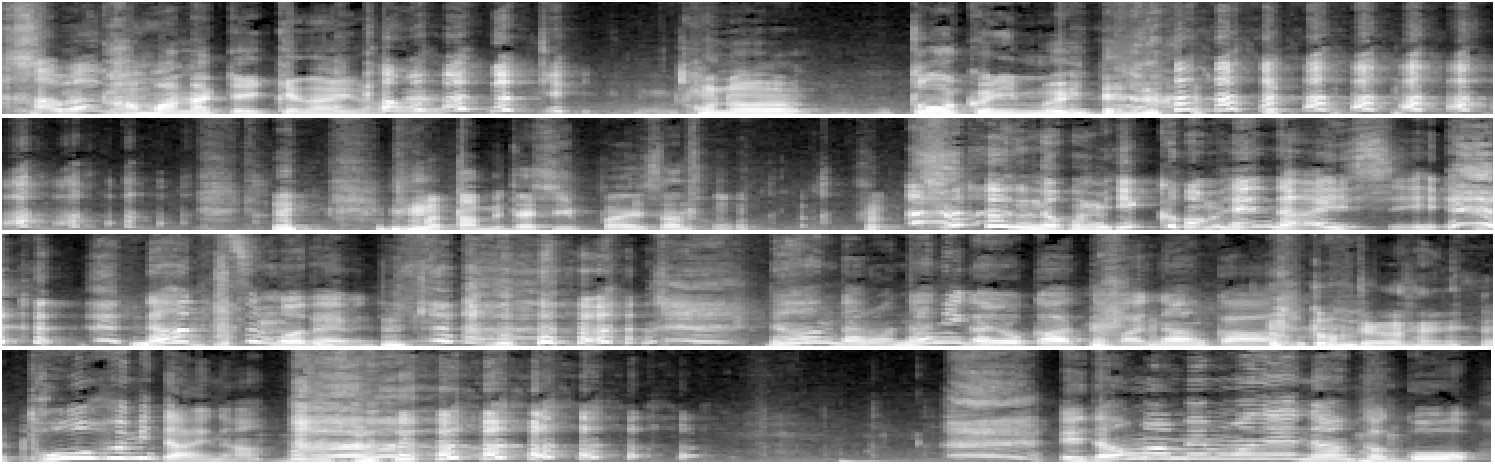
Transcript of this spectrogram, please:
すごい噛まなきゃいけないのでこのトークに向いてる。今食べて失敗したと思った 飲み込めないし。ナッツもだよね。なんだろう何が良かったか。なんかちょっと待ってくださいね。豆腐みたいな。枝豆もねなんかこう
